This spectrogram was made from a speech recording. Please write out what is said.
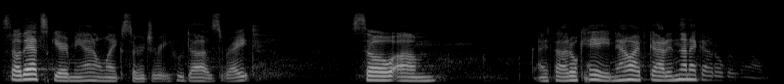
So that scared me. I don't like surgery. Who does, right? So um, I thought, okay, now I've got, and then I got overwhelmed.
